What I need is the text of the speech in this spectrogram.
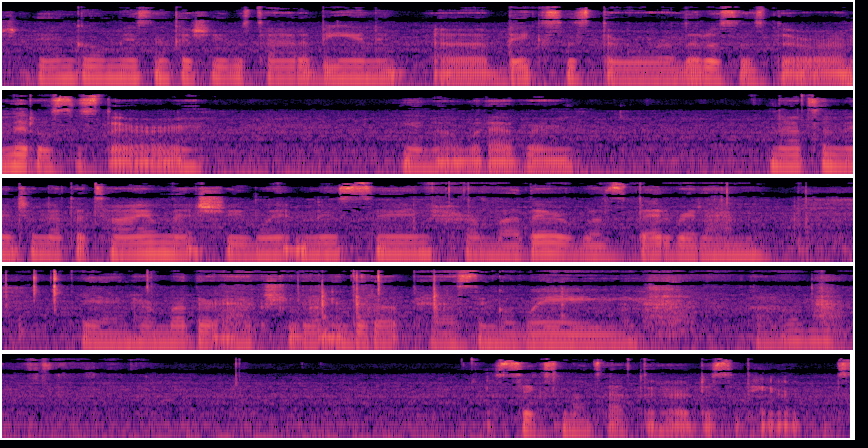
she didn't go missing because she was tired of being a big sister or a little sister or a middle sister or, you know, whatever. Not to mention at the time that she went missing, her mother was bedridden and her mother actually ended up passing away um, six months after her disappearance.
